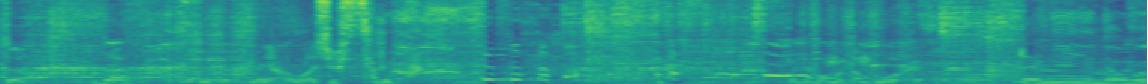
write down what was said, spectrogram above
Все? Да. Супер. Мені голова щось. По-любому там блохи. Та ні, не думаю.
